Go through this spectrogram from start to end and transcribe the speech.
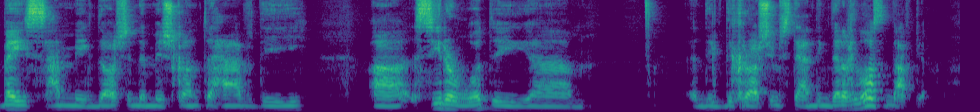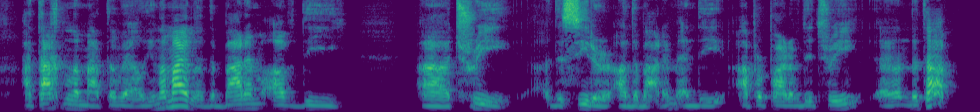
base Hamigdosh in the Mishkan to have the uh, cedar wood, the um, the, the Kroshim standing there. The bottom of the uh, tree, the cedar on the bottom, and the upper part of the tree on the top.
